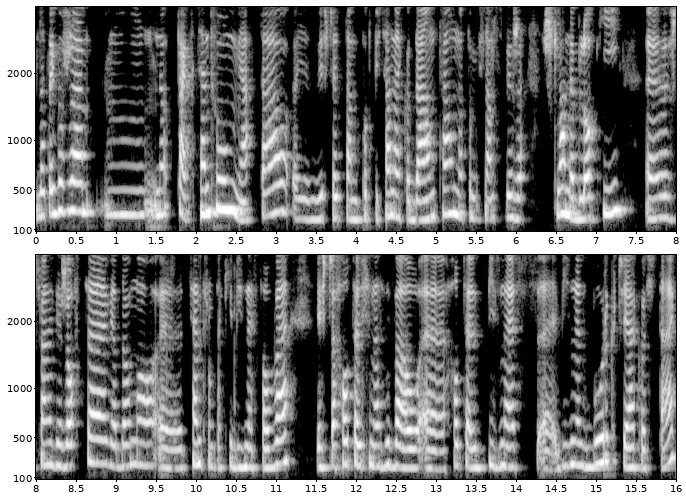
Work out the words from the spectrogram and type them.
Dlatego, że mm, no, tak, centrum miasta e, jeszcze jest tam podpisane jako downtown, no to myślałam sobie, że szklane bloki, e, szklane wieżowce, wiadomo, centrum takie biznesowe. Jeszcze hotel się nazywał Hotel Business, Businessburg, czy jakoś tak.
